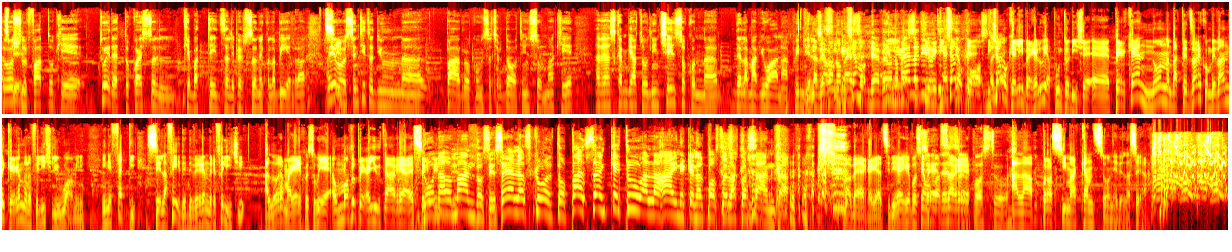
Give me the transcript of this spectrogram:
concentrato sul fatto che tu hai detto questo che battezza le persone con la birra. Ma Sì. io avevo sentito di un parroco, un sacerdote, insomma, che aveva scambiato l'incenso con eh, della marijuana. Quindi Gliel'avevano diciamo, messo- diciamo- gli avevano messo di Diciamo che, diciamo gli- che è lì perché lui appunto dice eh, perché non battezzare con bevande che rendono felici gli uomini in effetti se la fede deve rendere felici allora magari questo qui è un modo per aiutare a essere Don felici. Armando, se sei all'ascolto, passa anche tu alla Heineken al posto dell'acqua santa. vabbè ragazzi direi che possiamo Sì, adesso è passare alla prossima canzone della serata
